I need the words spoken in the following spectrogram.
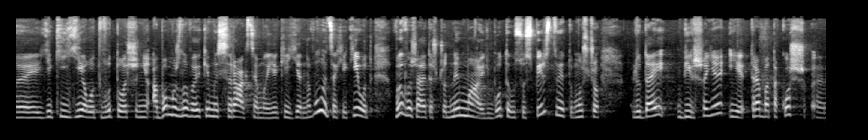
е, які є от в оточенні, або можливо якимись реакціями, які є на вулицях, які от ви вважаєте, що не мають бути у суспільстві, тому що людей більше є, і треба також. е,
